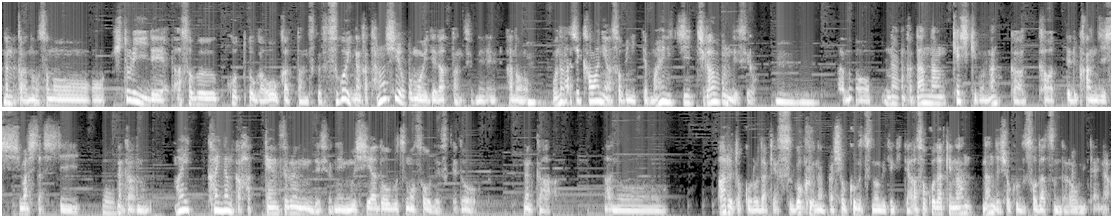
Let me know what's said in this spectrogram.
なんかあの、その、一人で遊ぶことが多かったんですけど、すごいなんか楽しい思い出だったんですよね。あの、同じ川に遊びに行って毎日違うんですよ。うんあの、なんかだんだん景色もなんか変わってる感じしましたし、うんなんかあの、毎回なんか発見するんですよね。虫や動物もそうですけど、なんか、あのーあるところだけすごくなんか植物伸びてきて、あそこだけなん、なんで植物育つんだろうみたいな。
